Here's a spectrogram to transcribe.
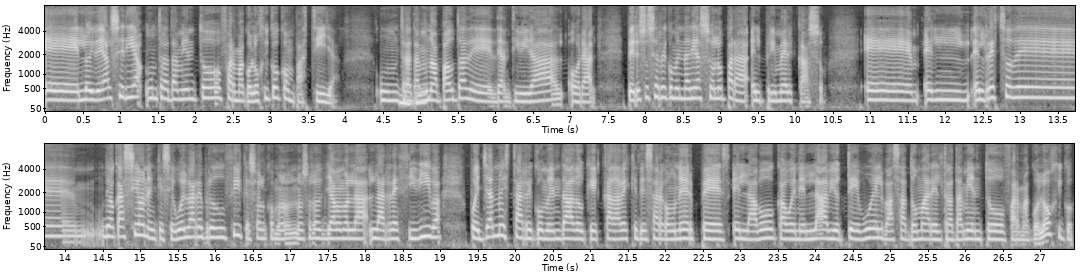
eh, lo ideal sería un tratamiento farmacológico con pastillas un tratamiento, una pauta de, antiviral oral. Pero eso se recomendaría solo para el primer caso. Eh, el, resto de, ocasiones en que se vuelve a reproducir, que son como nosotros llamamos la, recidiva, pues ya no está recomendado que cada vez que te salga un herpes en la boca o en el labio te vuelvas a tomar el tratamiento farmacológico,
